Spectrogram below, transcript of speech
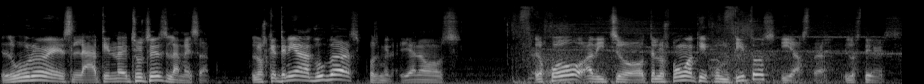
El 1 es la tienda de chuches, la mesa. Los que tenían dudas, pues mira, ya nos... El juego ha dicho, te los pongo aquí juntitos y ya está. Y los tienes.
